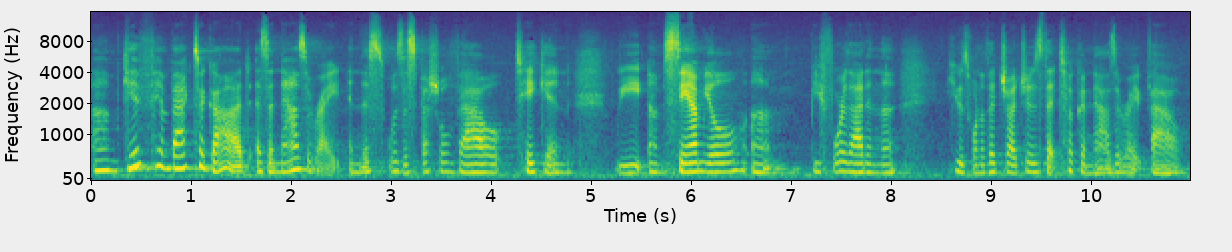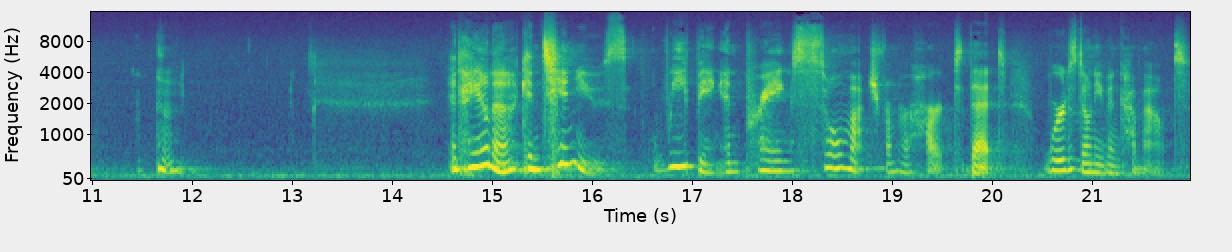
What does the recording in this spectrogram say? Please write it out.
um, give him back to God as a Nazarite. And this was a special vow taken. We, um, Samuel, um, before that, in the, he was one of the judges that took a Nazarite vow. and Hannah continues weeping and praying so much from her heart that words don't even come out.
